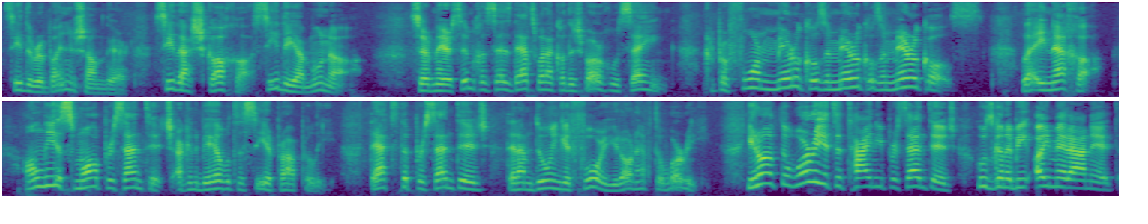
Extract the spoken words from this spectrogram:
See the Rebbeinu Sham there. See the Ashkacha. See the Amuna. So Meir Simcha says that's what HaKadosh Baruch Hu is saying. I could perform miracles and miracles and miracles. Le'inecha. Only a small percentage are going to be able to see it properly. That's the percentage that I'm doing it for. You don't have to worry. You don't have to worry it's a tiny percentage who's going to be Oimer on it,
